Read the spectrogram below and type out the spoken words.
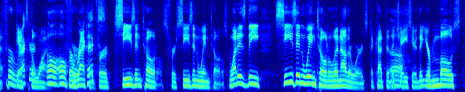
uh, For gets record? the one. Oh, oh, for record picks? for season totals for season win totals. What is the season win total? In other words, to cut to the chase here, that you're most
